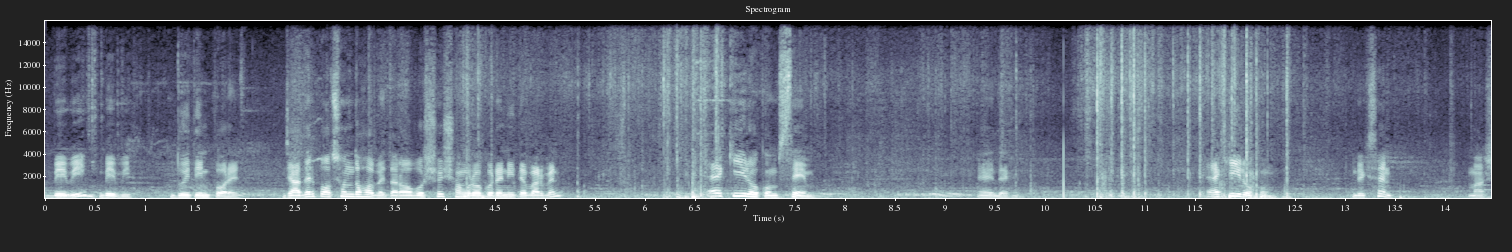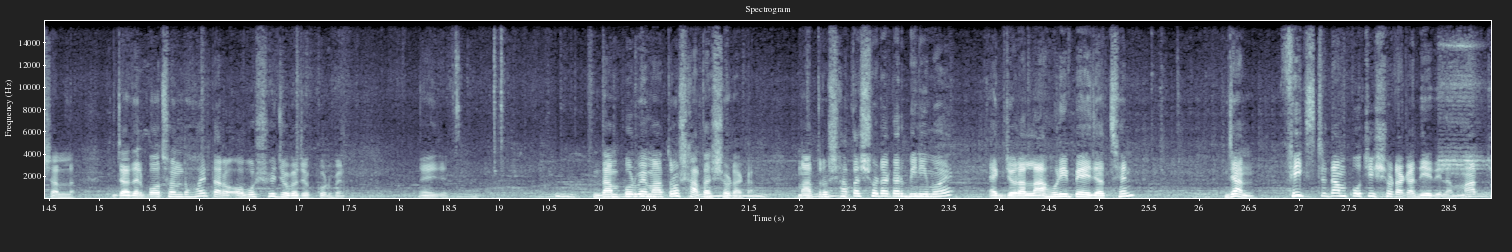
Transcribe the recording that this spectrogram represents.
বেবি বেবি দুই তিন পরের। যাদের পছন্দ হবে তারা অবশ্যই সংগ্রহ করে নিতে পারবেন। একই রকম সেম এই দেখেন। একই রকম। দেখছেন? মার্শাল্লাহ যাদের পছন্দ হয় তারা অবশ্যই যোগাযোগ করবেন। এই যে। দাম পড়বে মাত্র সাতাশশো টাকা। মাত্র সাতাশশো টাকার বিনিময়ে এক জোড়া লাহোরি পেয়ে যাচ্ছেন। যান ফিক্সড দাম পঁচিশশো টাকা দিয়ে দিলাম। মাত্র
